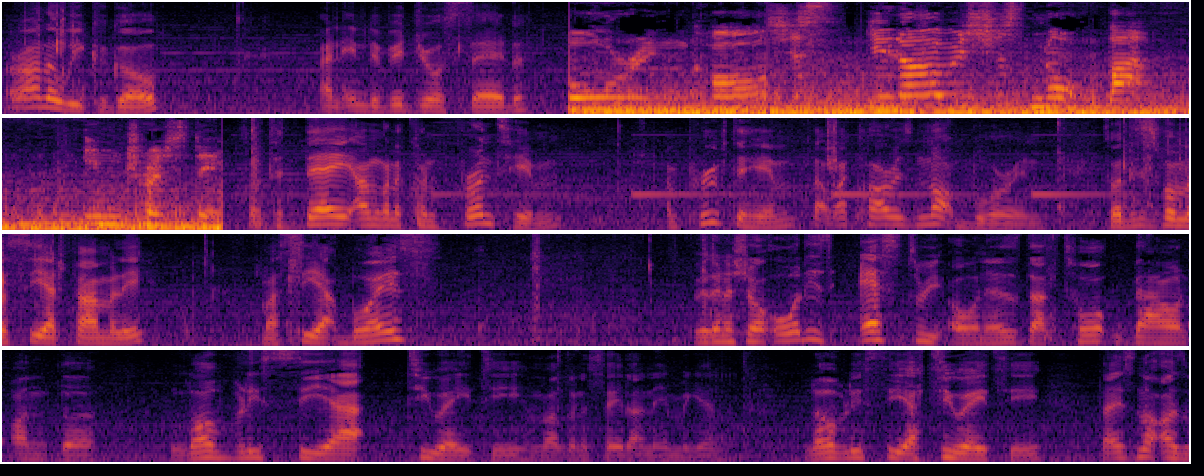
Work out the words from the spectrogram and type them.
around a week ago, an individual said, boring car. It's just, you know, it's just not that interesting. so today I'm gonna confront him and prove to him that my car is not boring. So this is for my Seat family, my Seat boys. We're gonna show all these S3 owners that talk down on the lovely Seat 280. I'm not gonna say that name again. Lovely Seat 280. That is not as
